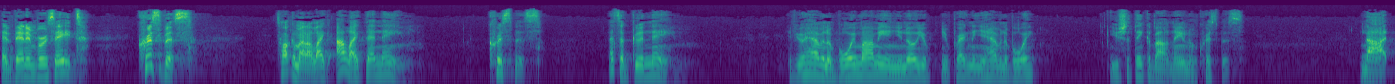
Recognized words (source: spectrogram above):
And then in verse 8, Crispus. Talking about I like I like that name. Crispus. That's a good name. If you're having a boy, mommy, and you know you're, you're pregnant and you're having a boy, you should think about naming him Crispus. Not.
